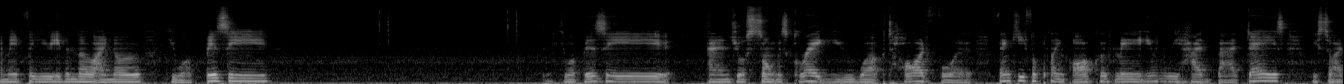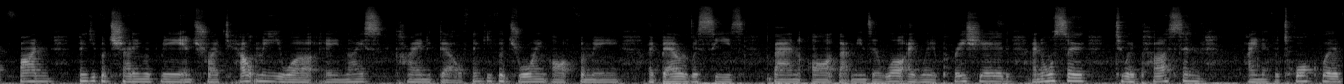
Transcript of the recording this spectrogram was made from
I made for you, even though I know you are busy. You are busy and your song is great. You worked hard for it. Thank you for playing ARC with me. Even we had bad days, we still had fun. Thank you for chatting with me and tried to help me. You are a nice, kind girl. Thank you for drawing art for me. I barely receive fan art. That means a lot. I really appreciate it. And also to a person I never talk with.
